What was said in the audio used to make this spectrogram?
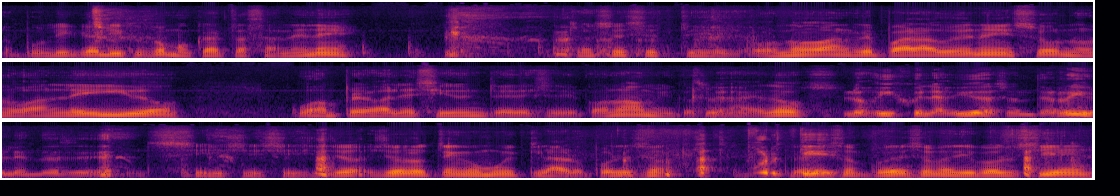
lo publica el hijo como cartas a nené. Entonces, este, o no han reparado en eso, no lo han leído, o han prevalecido intereses económicos, una de dos. Los hijos y las viudas son terribles, entonces. Sí, sí, sí, yo, yo lo tengo muy claro, por eso, ¿Por qué? eso, por eso me divorcié,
